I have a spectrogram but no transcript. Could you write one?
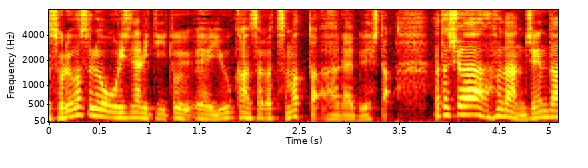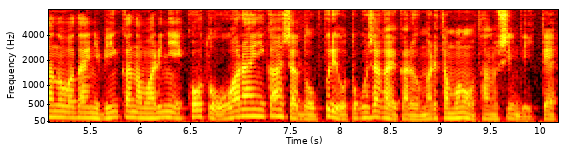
それはそれはオリジナリティと、え勇敢さが詰まったライブでした。私は普段ジェンダーの話題に敏感な割に、こうとお笑いに関してはどっぷり男社会から生まれたものを楽しんでいて、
